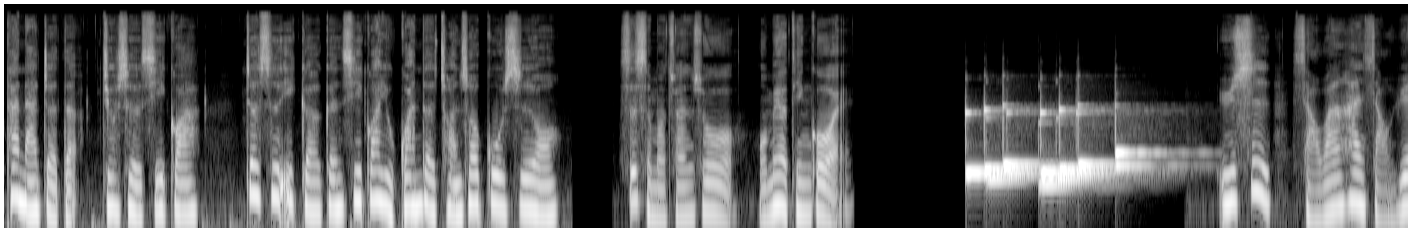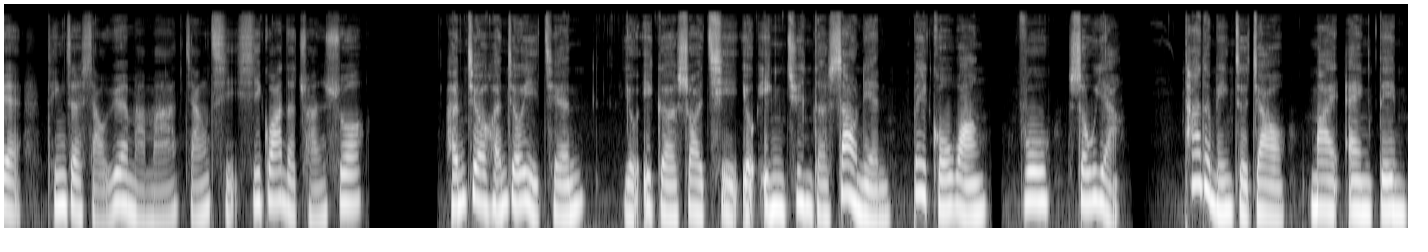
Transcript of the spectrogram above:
他拿着的就是西瓜。这是一个跟西瓜有关的传说故事哦。是什么传说？我没有听过哎。于是，小弯和小月听着小月妈妈讲起西瓜的传说。很久很久以前，有一个帅气又英俊的少年。被国王夫收养，他的名字叫 My Andim。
